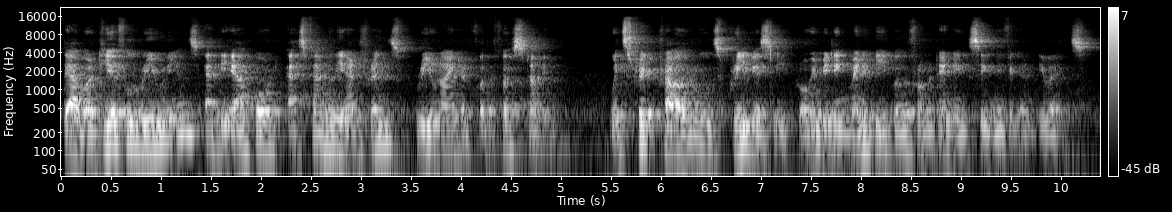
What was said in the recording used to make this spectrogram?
There were tearful reunions at the airport as family and friends reunited for the first time, with strict travel rules previously prohibiting many people from attending significant events,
